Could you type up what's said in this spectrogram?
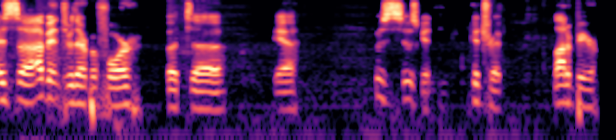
It's uh, I've been through there before, but uh, yeah, it was it was good. Good trip. A lot of beer.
